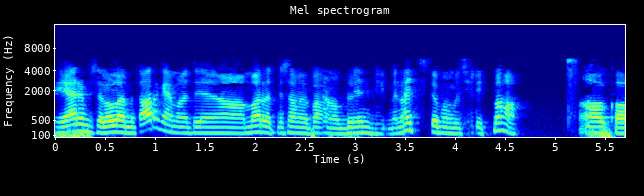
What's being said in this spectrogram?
äh, järgmisel oleme targemad ja ma arvan, et me saame parema blendi, me nats tõmbame tšillit maha, aga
